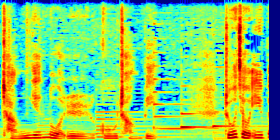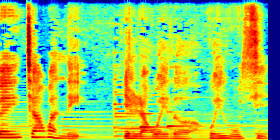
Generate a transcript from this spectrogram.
长烟落日孤城闭。浊酒一杯家万里，燕然未勒归无计。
